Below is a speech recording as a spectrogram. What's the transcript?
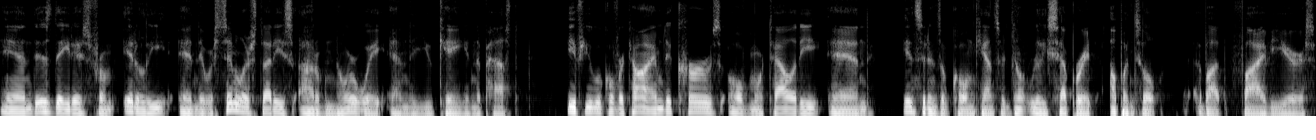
And this data is from Italy, and there were similar studies out of Norway and the UK in the past. If you look over time, the curves of mortality and incidence of colon cancer don't really separate up until about five years,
